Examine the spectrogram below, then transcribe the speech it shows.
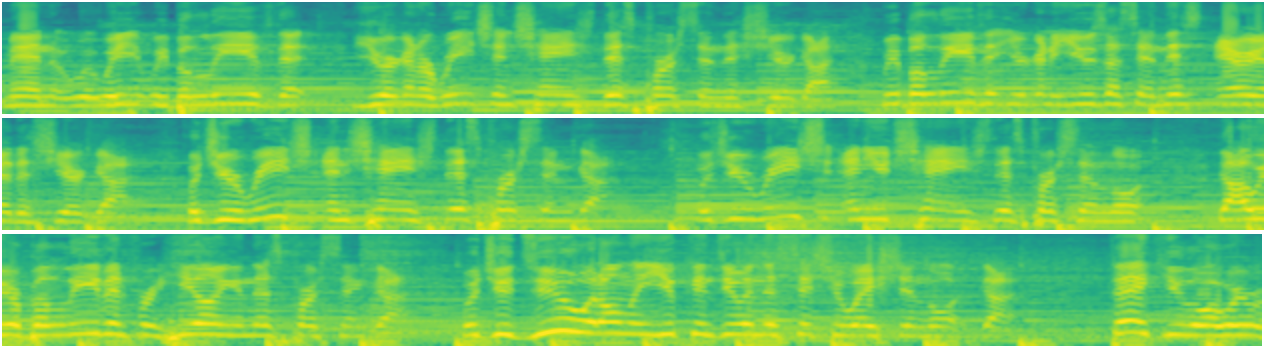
Man, we, we believe that you're going to reach and change this person this year, God. We believe that you're going to use us in this area this year, God. Would you reach and change this person, God? Would you reach and you change this person, Lord? God, we are believing for healing in this person, God. Would you do what only you can do in this situation, Lord, God? Thank you, Lord. We're,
